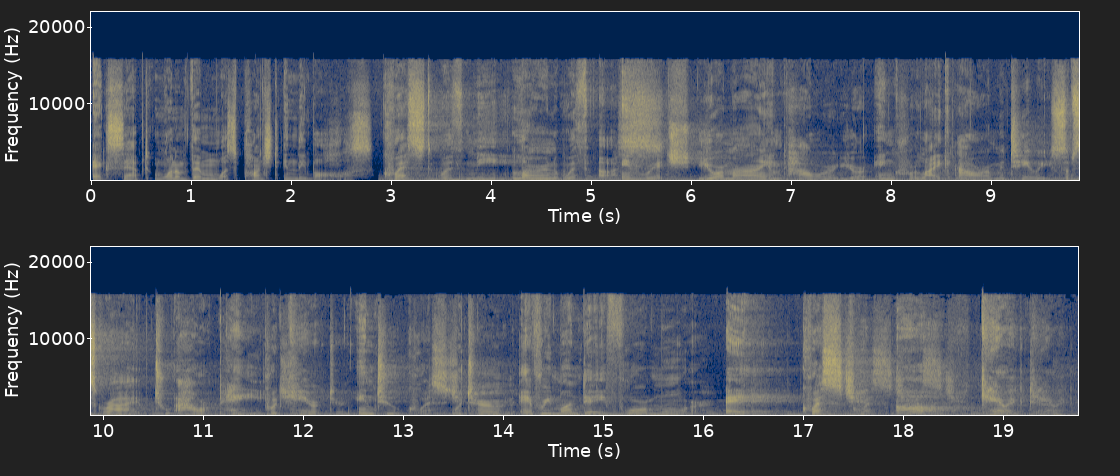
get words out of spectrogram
except one of them was punched in the balls. Quest with me. Learn with us. Enrich your mind. Empower your inquiry like our material. Subscribe to our page. Put character into question. Return every Monday for more. A question. Oh, character. Oh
